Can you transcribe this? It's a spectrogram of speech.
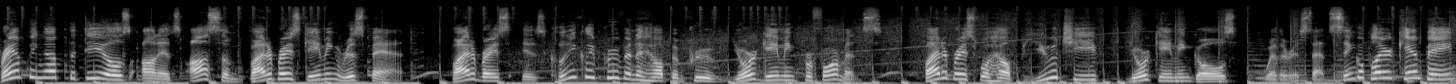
ramping up the deals on its awesome Vitabrace gaming wristband. Vitabrace is clinically proven to help improve your gaming performance. Vitabrace will help you achieve your gaming goals, whether it's that single player campaign,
